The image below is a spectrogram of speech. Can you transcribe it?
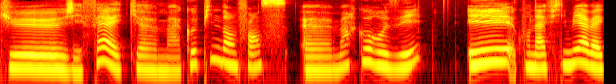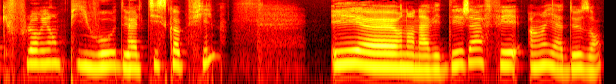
que j'ai fait avec euh, ma copine d'enfance, euh, Marco Rosé, et qu'on a filmé avec Florian Pivot de Altiscope Film. Et euh, on en avait déjà fait un il y a deux ans.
